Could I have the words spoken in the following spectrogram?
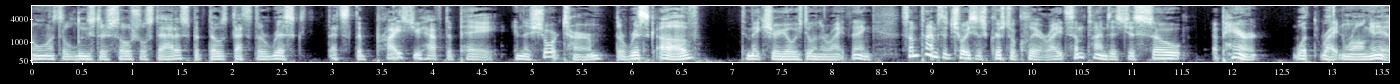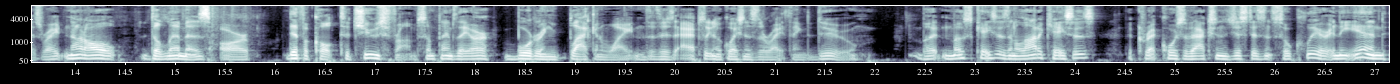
No one wants to lose their social status. But those that's the risk. That's the price you have to pay in the short term. The risk of to make sure you're always doing the right thing. Sometimes the choice is crystal clear, right? Sometimes it's just so apparent what right and wrong it is, right? Not all dilemmas are difficult to choose from. Sometimes they are bordering black and white, and there's absolutely no question it's the right thing to do. But in most cases, in a lot of cases, the correct course of action just isn't so clear. In the end,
